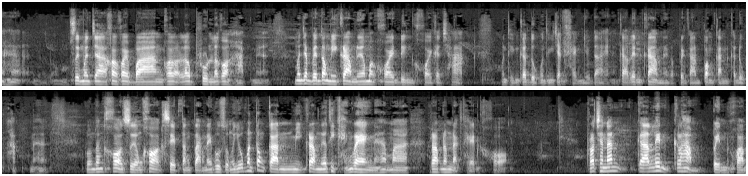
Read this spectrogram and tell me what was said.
นะฮะซึ่งมันจะค่อยๆบางแล้วพรุนแล้วก็หักเนี่ยมันจำเป็นต้องมีกล้ามเนื้อมาคอยดึงคอยกระชาก มันถึงกระดูกมันถึงจะแข็งอยู่ได้นะการเล่นกล้ามเนี่ยเป็นการป้องกันกระดูกหักนะฮะรวมทั้งข้อเสื่อมข้ออักเสบต่าง ๆ ในผู้สูงอายุมันต้องการมีกล้ามเนื้อที่แข็งแรงนะฮะมารับน้ำหนักแทนข้อ เพราะฉะนั้นการเล่นกล้ามเป็นความ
